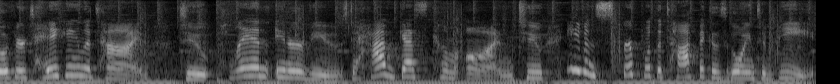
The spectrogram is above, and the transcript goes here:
So if you're taking the time to plan interviews, to have guests come on, to even script what the topic is going to be,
